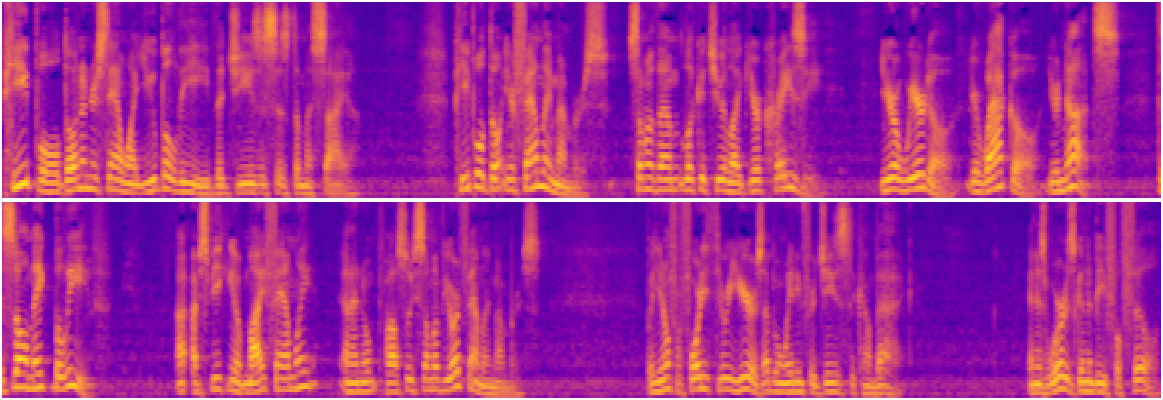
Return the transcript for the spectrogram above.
People don't understand why you believe that Jesus is the Messiah. People don't, your family members, some of them look at you and like, you're crazy. You're a weirdo. You're wacko. You're nuts. This is all make believe. I'm speaking of my family, and I know possibly some of your family members. But you know, for 43 years, I've been waiting for Jesus to come back. And his word is going to be fulfilled.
